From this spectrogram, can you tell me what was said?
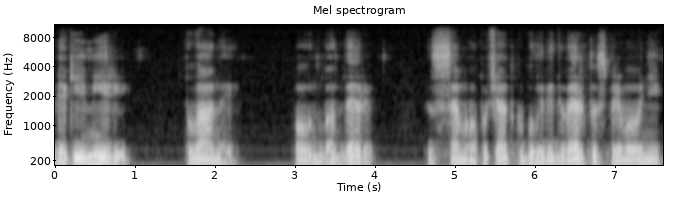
в якій мірі плани ОУН Бандери з самого початку були відверто спрямовані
